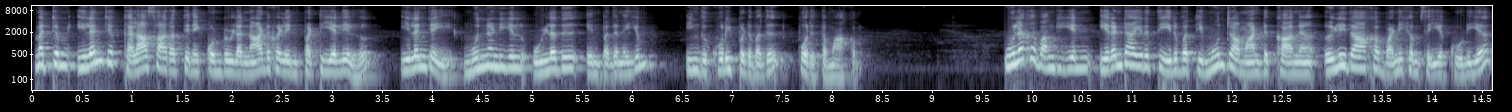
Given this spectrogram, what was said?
மற்றும் இலஞ்ச கலாசாரத்தினை கொண்டுள்ள நாடுகளின் பட்டியலில் இலங்கை முன்னணியில் உள்ளது என்பதனையும் இங்கு குறிப்பிடுவது பொருத்தமாகும். உலக வங்கியின் இரண்டாயிரத்தி இருபத்தி மூன்றாம் ஆண்டுக்கான எளிதாக வணிகம் செய்யக்கூடிய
